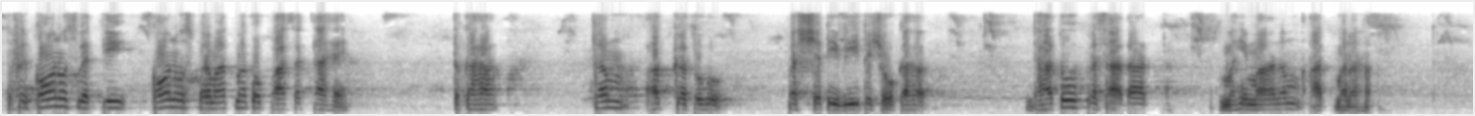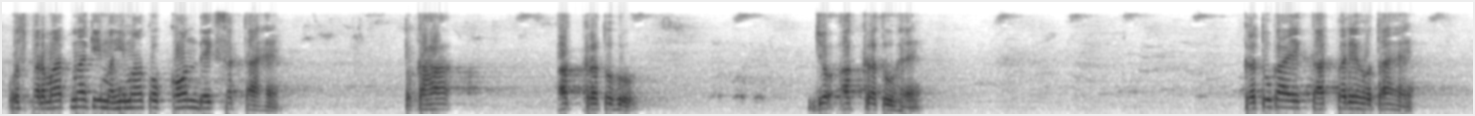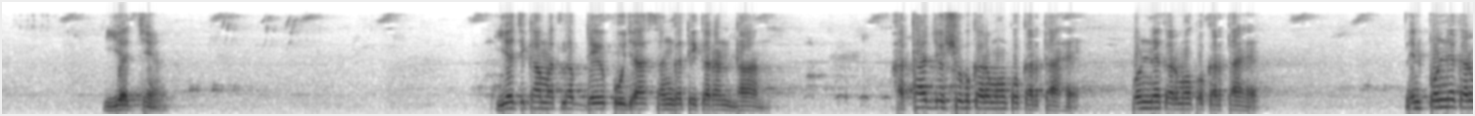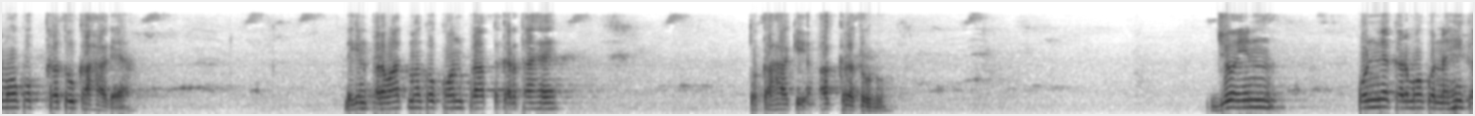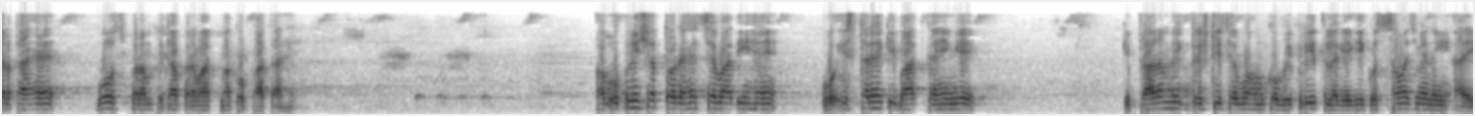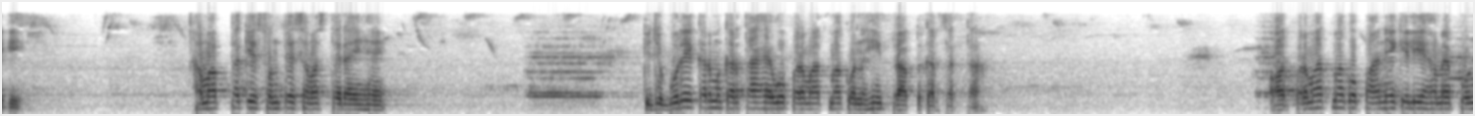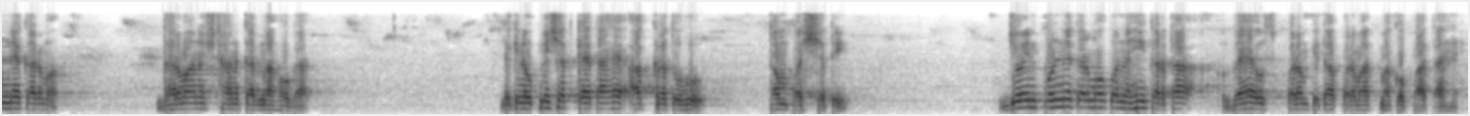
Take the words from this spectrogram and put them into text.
तो फिर कौन उस व्यक्ति, कौन उस परमात्मा को पा सकता है? तो कहा, तम अक्रतु पश्यति वीत शोक धातु प्रसादात महिमानम आत्मन। उस परमात्मा की महिमा को कौन देख सकता है? तो कहा, अक्रतु। जो अक्रतु है, क्रतु का एक तात्पर्य होता है, यज्ञ। यज्ञ का मतलब देव पूजा संगतिकरण, दान। अर्थात जो शुभ कर्मों को करता है, पुण्य कर्मों को करता है, इन पुण्य कर्मों को क्रतु कहा गया। लेकिन परमात्मा को कौन प्राप्त करता है? तो कहा कि अक्रतु। जो इन पुण्य कर्मों को नहीं करता है, वो उस परमपिता परमात्मा को पाता है। अब उपनिषद तो रहस्यवादी हैं वो इस तरह की बात कहेंगे कि प्रारंभिक दृष्टि से वो हमको विपरीत लगेगी, कुछ समझ में नहीं आएगी। हम अब तक ये सुनते समझते रहे हैं कि जो बुरे कर्म करता है, वो परमात्मा को नहीं प्राप्त कर सकता। और परमात्मा को पाने के लिए हमें पुण्य कर्म, धर्मानुष्ठान करना होगा। लेकिन उपनिषद कहता है, अक्रतु, तम पश्यति। जो इन पुण्य कर्मों को नहीं करता, वह उस परमपिता परमात्मा को पाता है।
